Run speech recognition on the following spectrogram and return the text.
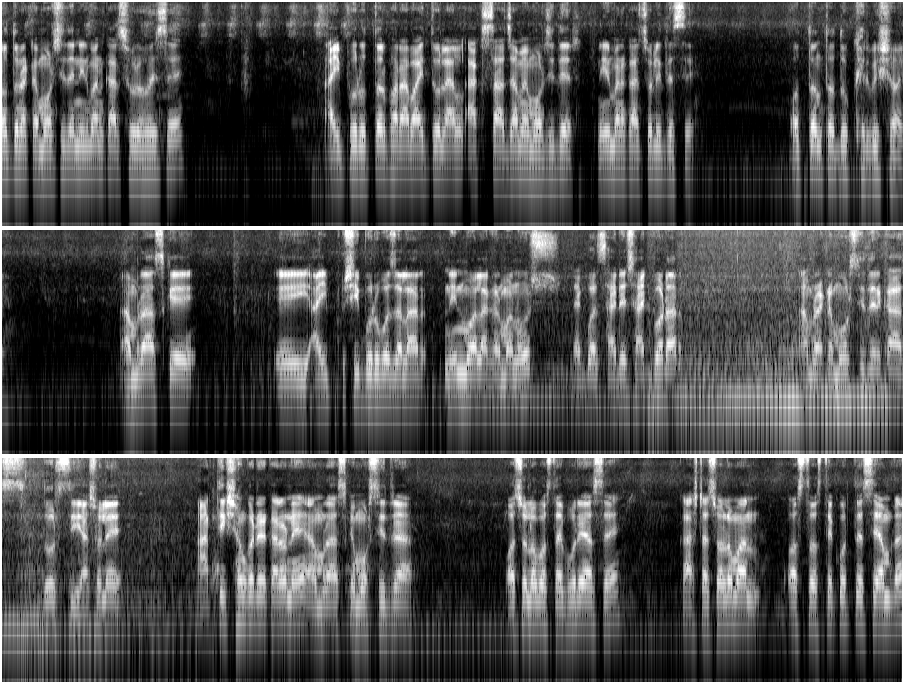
নতুন একটা মসজিদের নির্মাণ কাজ শুরু হয়েছে। আইপুর উত্তরপাড়া বাইতুল আল আকসা জামে মসজিদের নির্মাণ কাজ চলিতেছে। অত্যন্ত দুঃখের বিষয়। আমরা আজকে এই আই শিবপুর উপজেলার নিম্ন এলাকার মানুষ একবার সাইডে সাইড বর্ডার আমরা একটা মসজিদের কাজ ধরছি। আসলে আর্থিক সংকটের কারণে আমরা আজকে মসজিদরা অচল অবস্থায় পড়ে আছে। কাজটা চলমান আস্তে আস্তে করতেছি আমরা।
